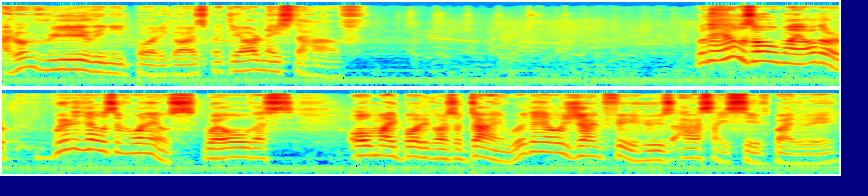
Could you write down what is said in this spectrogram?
I don't really need bodyguards, but they are nice to have. Where the hell is all my other... Where the hell is everyone else? Well, all this... All my bodyguards are dying. Where the hell is Zhang Fei, whose ass I saved, by the way?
